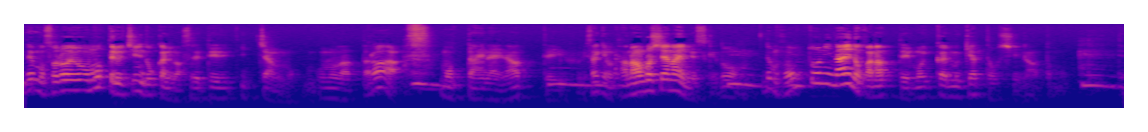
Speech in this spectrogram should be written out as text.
でもそれを持ってるうちにどっかに忘れていっちゃうものだったらもったいないなっていうふうに。さっきの棚卸しじゃないんですけどでも本当にないのかなってもう一回向き合ってほしいなと思っていて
